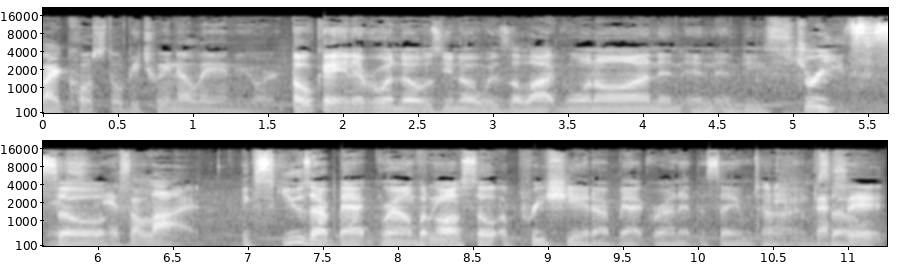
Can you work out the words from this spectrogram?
bi-coastal between LA and New York. Okay, and everyone knows, you know, there's a lot going on in, in, in these streets. So it's, it's, a lot. Excuse our background, but we, also appreciate our background at the same time. That's so. it.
